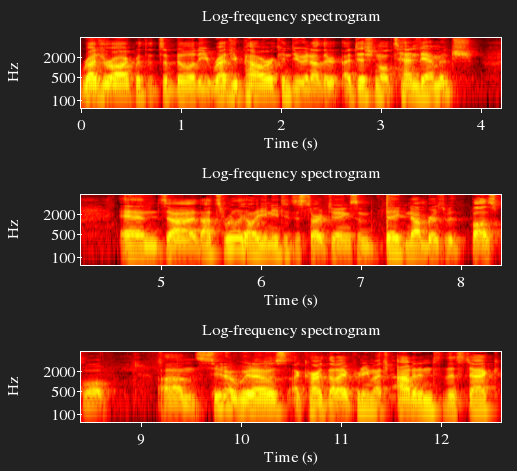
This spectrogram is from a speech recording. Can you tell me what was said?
Regirock with its ability Regipower can do another additional 10 damage. And uh, that's really all you need to start doing some big numbers with Buzzwole. Um, Sudowoodo's a card that I pretty much added into this deck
